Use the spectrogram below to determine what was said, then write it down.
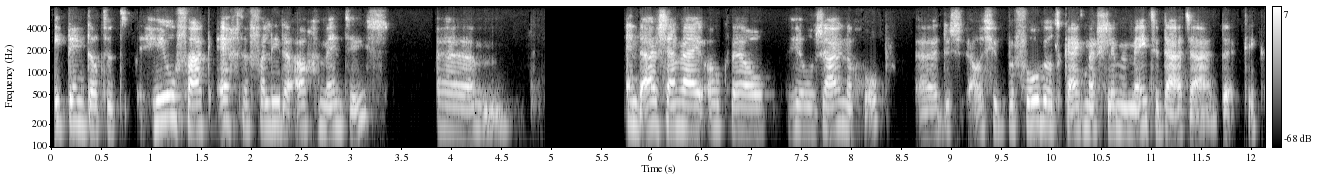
Ik denk dat het heel vaak echt een valide argument is. Um, en daar zijn wij ook wel heel zuinig op. Uh, dus als je bijvoorbeeld kijkt naar slimme metadata, de, kijk,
